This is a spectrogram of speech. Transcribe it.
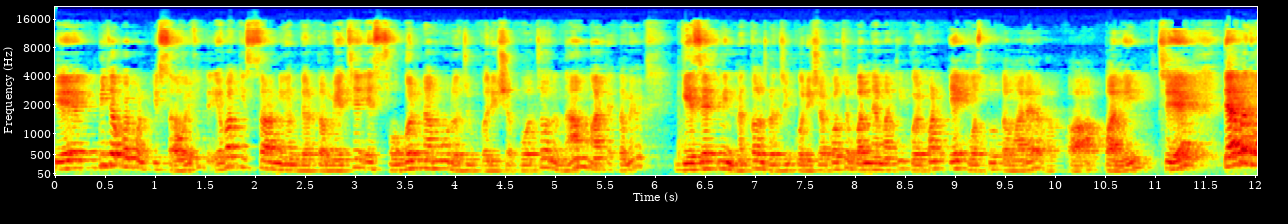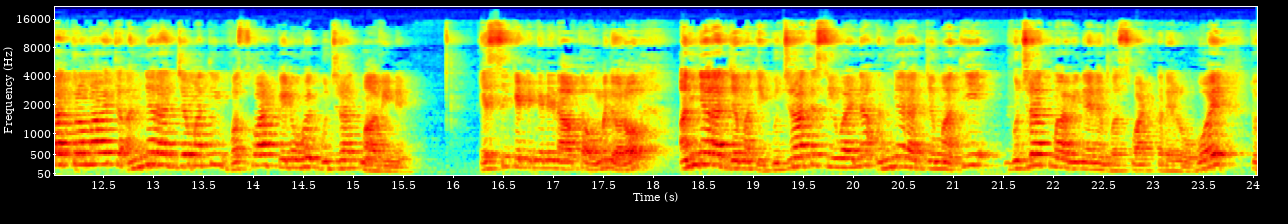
કે બીજા કોઈ પણ કિસ્સા હોય છે, તો એવા કિસ્સાની અંદર તમે છે, એ સોગંદનામું રજૂ કરી શકો છો અને નામ માટે તમે ગેઝેટની નકલ રજૂ કરી શકો છો. બંનેમાંથી કોઈ પણ એક વસ્તુ તમારે આપવાની છે. ત્યારબાદ વાત કરવામાં આવે કે અન્ય રાજ્યમાંથી વસવાટ કર્યો હોય ગુજરાતમાં આવીને. એસસી કેટેગરીના આવતા ઉમેદવારો અન્ય રાજ્યમાંથી, ગુજરાત સિવાયના અન્ય રાજ્યમાંથી ગુજરાતમાં આવીને એને વસવાટ કરેલો હોય, તો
